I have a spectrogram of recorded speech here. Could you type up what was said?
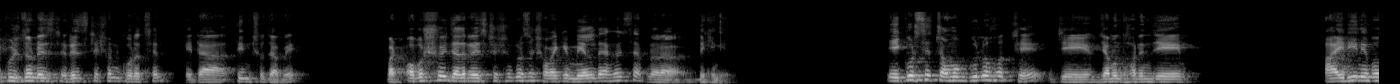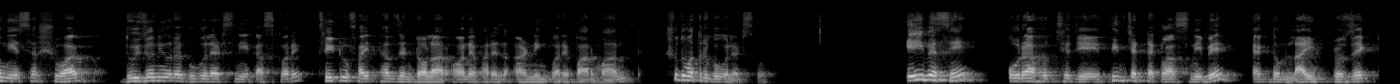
একুশ জন রেজিস্ট্রেশন করেছেন, এটা তিনশো যাবে। বাট অবশ্যই যাদের রেজিস্ট্রেশন করেছেন সবাইকে মেল দেওয়া হয়েছে, আপনারা দেখে নিন। এই কোর্সের চমকগুলো হচ্ছে যে, যেমন ধরেন যে, আইরিন এবং এস আর সোহাগ, দুইজনই ওরা গুগল অ্যাডস নিয়ে কাজ করে। Three two five thousand dollar on average earning করে পার মান্থ শুধুমাত্র গুগল অ্যাডস করে। এই বেসে ওরা হচ্ছে যে, তিন চারটা ক্লাস নিবে, একদম লাইভ প্রজেক্ট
